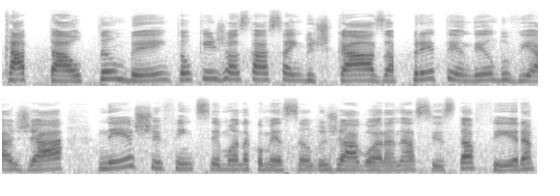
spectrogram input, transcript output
capital também. Então quem já está saindo de casa, pretendendo viajar neste fim de semana, começando já agora na sexta-feira,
